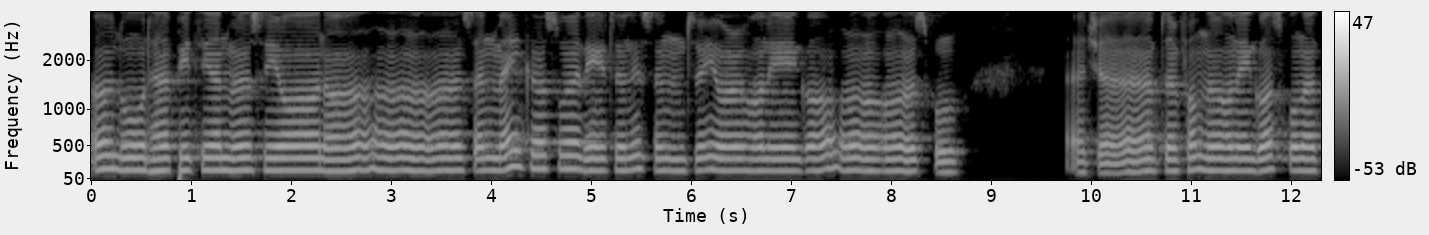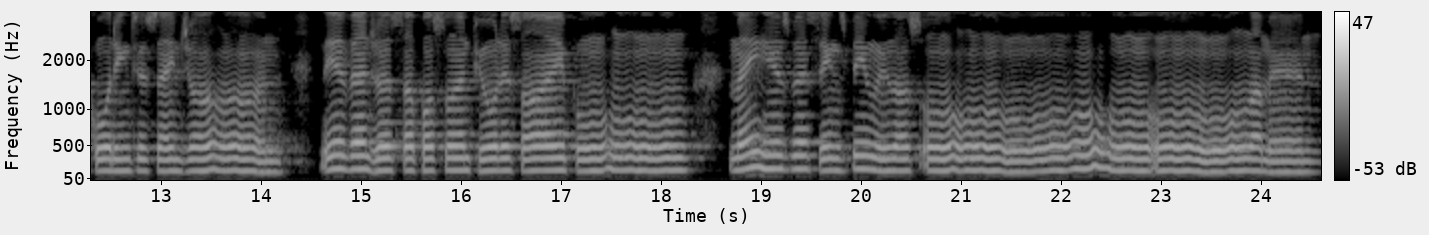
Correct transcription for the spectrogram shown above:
O Lord, have pity and mercy on us, and make us worthy to listen to your holy gospel. A chapter from the Holy Gospel according to St. John, the evangelist, apostle, and pure disciple. May his blessings be with us all. Amen.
